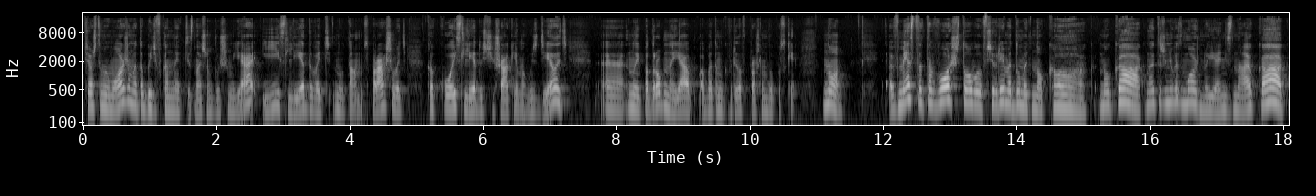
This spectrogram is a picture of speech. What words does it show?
все, что мы можем, это быть в коннекте с нашим высшим я и исследовать, ну там, спрашивать, какой следующий шаг я могу сделать. Э, ну и подробно я об этом говорила в прошлом выпуске. Но Вместо того, чтобы все время думать, но как, но как, но это же невозможно, я не знаю как,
